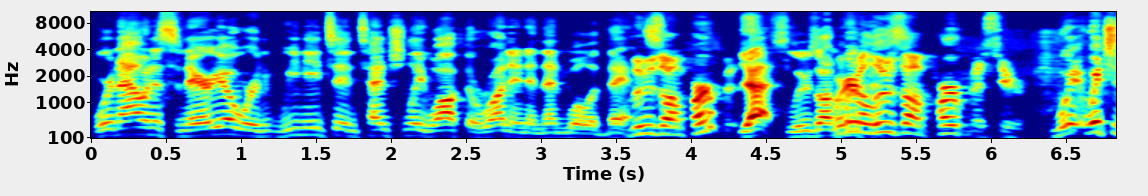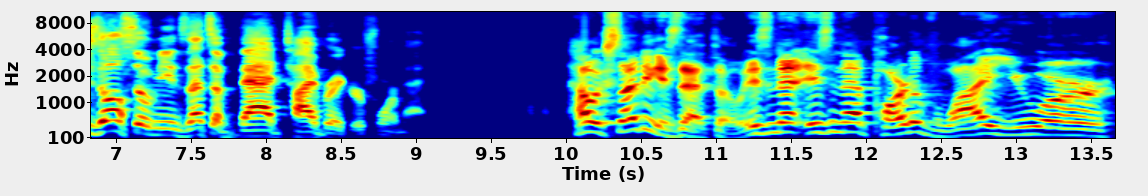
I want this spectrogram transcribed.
we're now in a scenario where we need to intentionally walk the run in and then we'll advance. Lose on purpose. Yes, lose on purpose. We're going to lose on purpose here. Which is also means that's a bad tiebreaker format. How exciting is that though? Isn't that isn't that part of why you are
